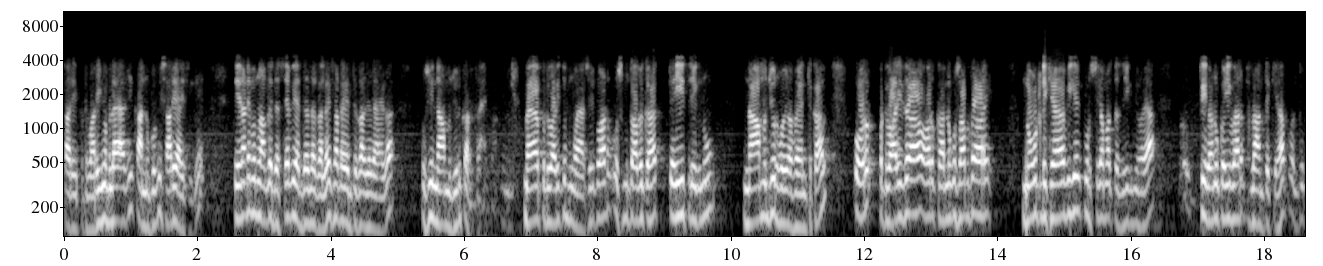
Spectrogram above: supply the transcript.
ਸਾਰੇ ਪਟਵਾਰੀ ਨੂੰ ਬੁਲਾਇਆ ਸੀ, ਕਾਨੂੰ ਕੋ ਵੀ ਸਾਰੇ ਆਏ ਸੀਗੇ। ਤੇ ਇਹਨਾਂ ਨੇ ਮੈਨੂੰ ਅੱਗੇ ਦੱਸਿਆ ਵੀ ਇਦਾਂ ਦਾ ਗੱਲ ਹੈ, ਸਾਡਾ ਇੰਤਕਾਲ ਜਿਹੜਾ ਹੈਗਾ, ਤੁਸੀਂ ਨਾਮਨਜ਼ੂਰ ਕਰਤਾ ਹੈਗਾ। ਮੈਂ ਪਟਵਾਰੀ ਤੋਂ ਮੰਗਵਾਇਆ ਸੀ ਰਿਪੋਰਟ, ਉਸ ਮੁਤਾਬਕ ਹੈ 23 ਤਰੀਕ ਨੂੰ ਨਾਮਨਜ਼ੂਰ ਹੋਇਆ ਹੋਇਆ ਇੰਤਕਾਲ। ਔਰ ਪਟਵਾਰੀ ਦਾ ਔਰ ਕਾਨੂੰ ਕੋ ਸਾਹਿਬ ਦਾ ਨੋਟ ਲਿਖਿਆ ਹੋਇਆ ਵੀ ਇਹ ਕੁਰਸੀ ਦਾ ਤਸਦੀਕ ਨਹੀਂ ਹੋਇਆ। ਧੀਰਾਂ ਨੂੰ ਕਈ ਵਾਰ ਫਲਾਨ ਤੇ ਕਿਹਾ, ਪਰੰਤੂ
